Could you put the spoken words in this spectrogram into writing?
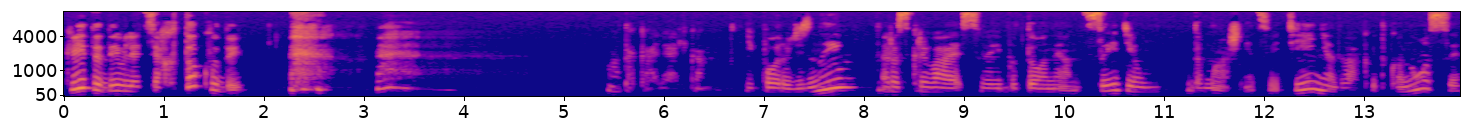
Квіти дивляться хто куди. Отака лялька. І поруч з ним розкриває свої бутони анцидіум, домашнє цвітіння, два квітконоси.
